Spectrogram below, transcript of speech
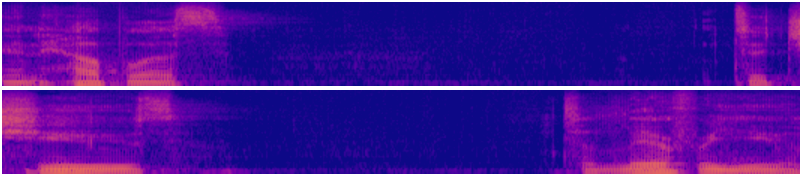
and help us to choose to live for you.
